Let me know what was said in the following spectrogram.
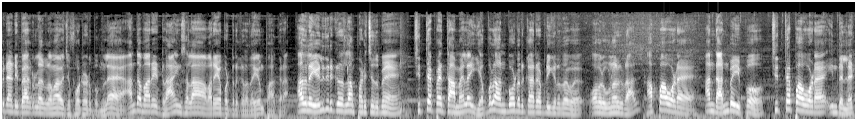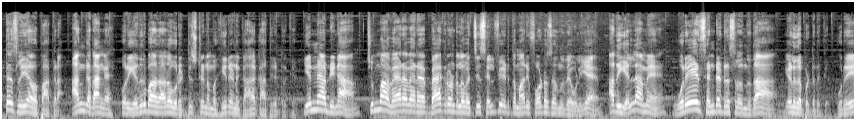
பின்னாடி பேக்ரவுண்ட்ல இருக்கிற மாதிரி வச்சு போட்டோ எடுப்போம்ல அந்த மாதிரி டிராயிங்ஸ் எல்லாம் வரையப்பட்டிருக்கிறதையும் பார்க்கறா அதுல எழுதியிருக்கிறதெல்லாம் படிச்சதுமே சித்தப்பே தான் மேல எவ்வளவு அன்போடு இருக்காரு அப்படிங்கறத அவர் உணர்கிறாள் அப்பாவோட அந்த அன்பை இப்போ சித்தப்பாவோட இந்த லெட்டர்ஸ்லயே அவ பாக்குறா அங்கதாங்க ஒரு எதிர்பாராத ஒரு ட்விஸ்ட் நம்ம ஹீரோனுக்காக காத்துக்கிட்டு இருக்கு. என்ன அப்படின்னா சும்மா வேற வேற பேக்ரவுண்ட்ல வச்சு செல்ஃபி எடுத்த மாதிரி போட்டோஸ் இருந்ததே ஒழிய அது எல்லாமே ஒரே சென்ட் அட்ரஸ்ல இருந்து தான் எழுதப்பட்டிருக்கு. ஒரே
